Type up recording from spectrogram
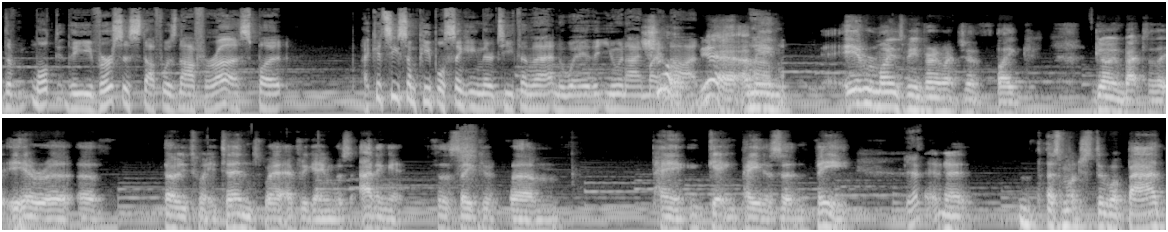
the multi, the versus stuff was not for us, but I could see some people sinking their teeth in that in a way that you and I might sure. not. Yeah. I mean, um, it reminds me very much of like going back to the era of early 2010s where every game was adding it for the sake of um, paying, getting paid a certain fee. Yeah. And, uh, as much as there were bad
